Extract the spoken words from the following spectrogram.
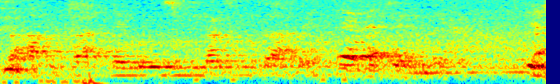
Der Affentrag, der wurde so die ganze Tag. Ne? Die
